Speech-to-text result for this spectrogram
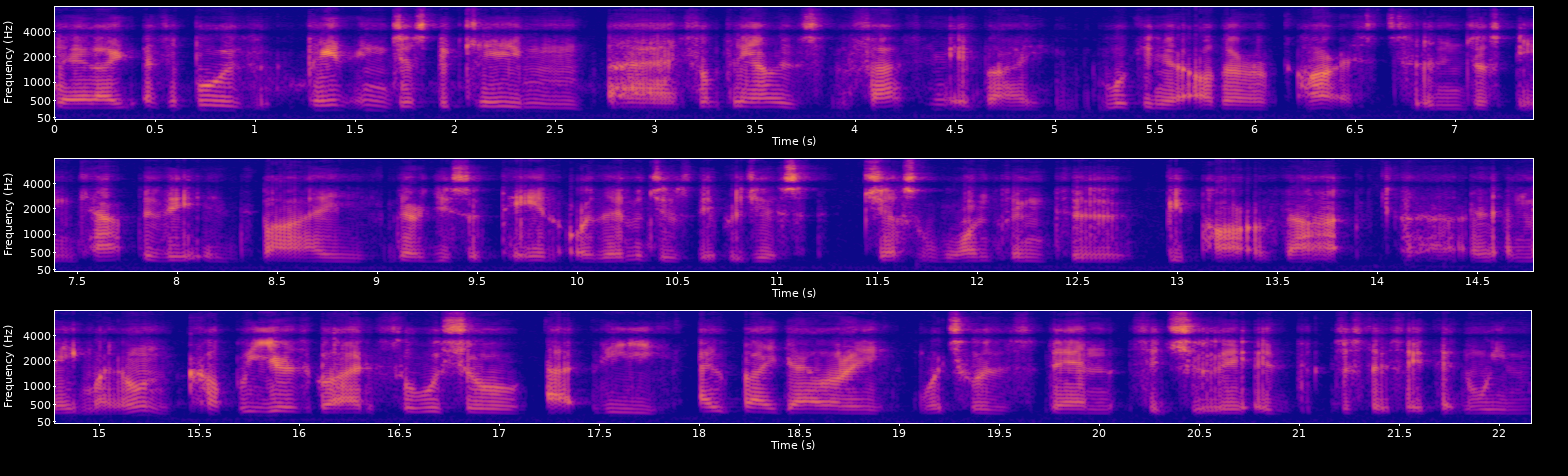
Then I, I suppose painting just became uh, something I was fascinated by, looking at other artists and just being captivated by their use of paint or the images they produced. Just wanting to be part of that uh, and, and, make my own. A couple of years ago, I had a solo show at the Outby Gallery, which was then situated just outside Pittenweem.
